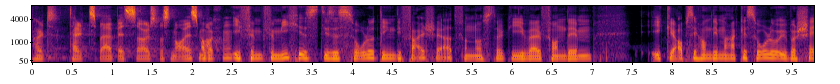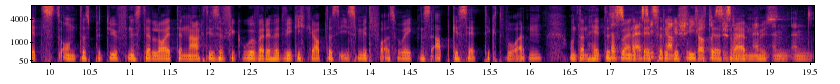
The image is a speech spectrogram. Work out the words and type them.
halt Teil 2 besser als was Neues machen. Aber ich, für, für mich ist dieses Solo-Ding die falsche Art von Nostalgie, weil von dem, ich glaube, sie haben die Marke Solo überschätzt und das Bedürfnis der Leute nach dieser Figur, weil ich halt wirklich glaube, das ist mit Force Awakens abgesättigt worden und dann hättest das du eine bessere Geschichte glaub, schreiben ein, müssen. Ein, ein, ein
